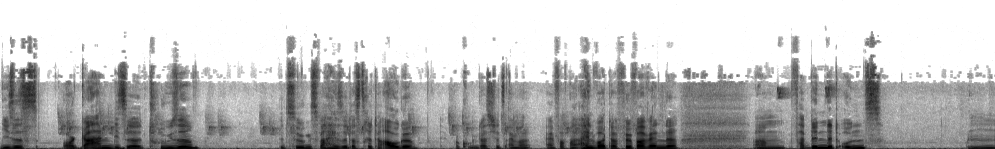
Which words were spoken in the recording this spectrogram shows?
dieses Organ, diese Drüse, beziehungsweise das dritte Auge, mal gucken, dass ich jetzt einfach, einfach mal ein Wort dafür verwende, ähm, verbindet uns mm,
